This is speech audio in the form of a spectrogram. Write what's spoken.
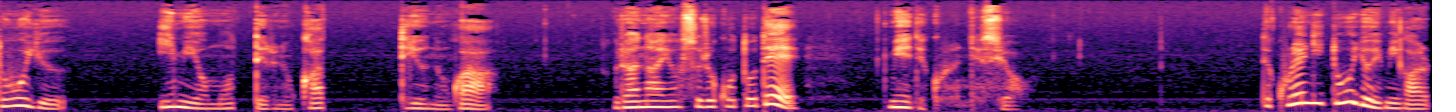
どういう意味を持ってるのかっていうのが占いをすることで見えてくるんですよ。でこれにどういう意味が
